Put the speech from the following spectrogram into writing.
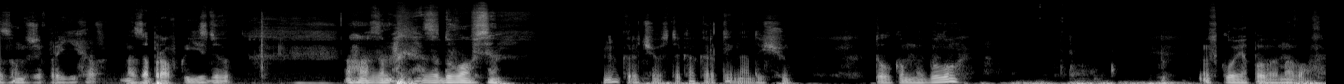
Газон вже приїхав на заправку, їздив газом, задувався. Ну, коротше, ось така картина дощу толком не було. Ну, скло я повимивав.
